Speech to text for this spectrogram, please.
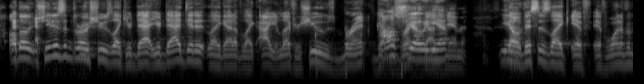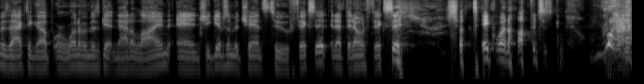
Although she doesn't throw shoes like your dad. Your dad did it like out of like, ah, you left your shoes, Brent. God- I'll Brent, show God ya. Damn it. Yeah. No, this is like if if one of them is acting up or one of them is getting out of line, and she gives them a chance to fix it, and if they don't fix it, she'll take one off and just Wah!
